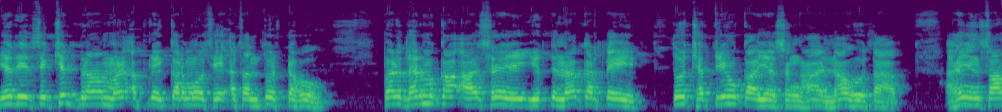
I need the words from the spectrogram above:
यदि शिक्षित ब्राह्मण अपने कर्मों से असंतुष्ट हो, पर धर्म का आश्रय युद्ध न करते तो क्षत्रियों का यह संहार न होता। अहिंसा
